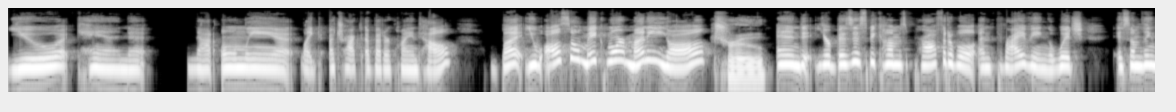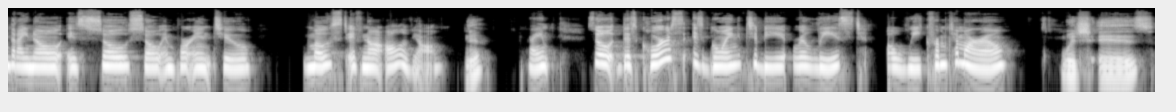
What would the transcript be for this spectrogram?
you can not only like attract a better clientele, but you also make more money, y'all True. and your business becomes profitable and thriving, which is something that I know is so, so important to most, if not all of y'all. Yeah. Right. So, this course is going to be released a week from tomorrow, Which is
